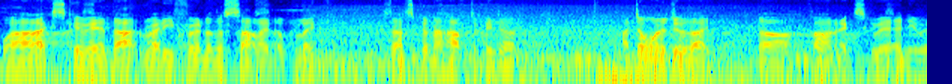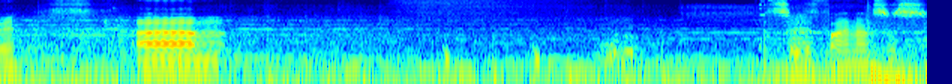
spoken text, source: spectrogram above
Well, I'll excavate that, ready for another satellite uplink, because that's going to have to be done. I don't want to do that. Oh, can't excavate anyway. Um, let's see the finances.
